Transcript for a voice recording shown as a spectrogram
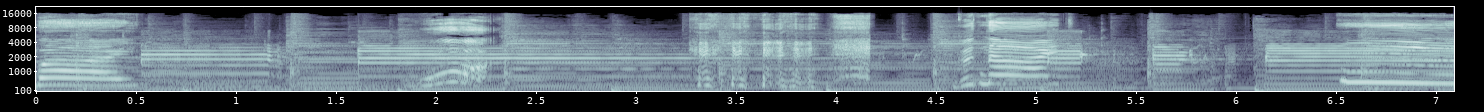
Bye. What? Good night. Mm.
